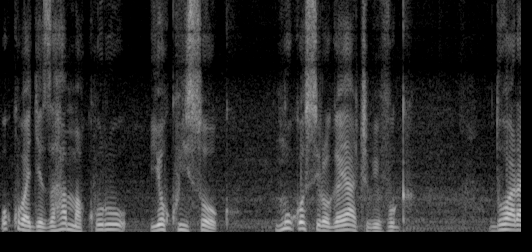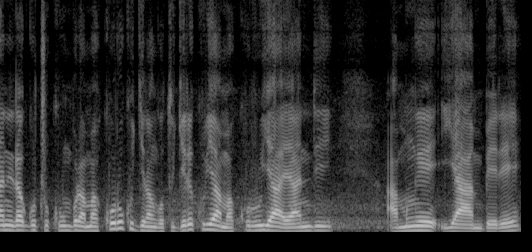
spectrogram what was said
wo kubagezaho amakuru yo ku isoko nk'uko siroga yacu bivuga. Duharanira gucukumbura amakuru kugira ngo tugere kuri ya makuru ya yandi amwe ya mbere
